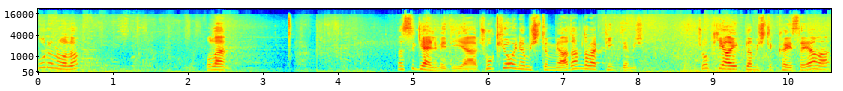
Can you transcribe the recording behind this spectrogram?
Vurun oğlum. Ulan Nasıl gelmedi ya? Çok iyi oynamıştım ya. Adam da bak pink demiş. Çok iyi ayıklamıştık Kayısa'yı ama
